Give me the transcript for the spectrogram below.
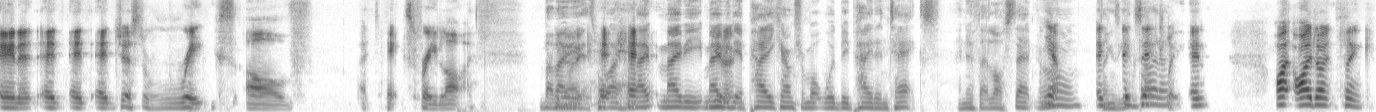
and it it it, it just reeks of a tax free life. But you maybe know, that's ha- why. ha- May- maybe maybe know. their pay comes from what would be paid in tax, and if they lost that, Yeah, oh, E- things get tighter. exactly. And I, I don't think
